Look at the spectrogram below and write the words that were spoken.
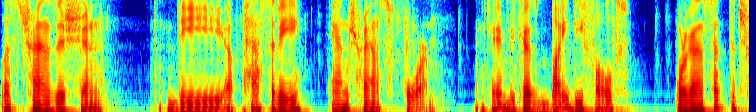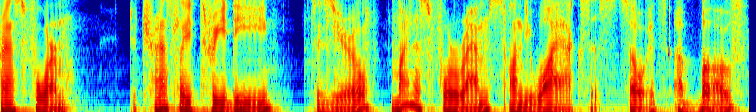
Let's transition the opacity and transform. Okay, because by default, we're going to set the transform to translate 3D to 0 minus 4 rems on the y-axis. So it's above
